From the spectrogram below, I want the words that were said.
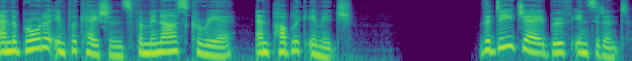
and the broader implications for Minaj's career and public image. The DJ Boof Incident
